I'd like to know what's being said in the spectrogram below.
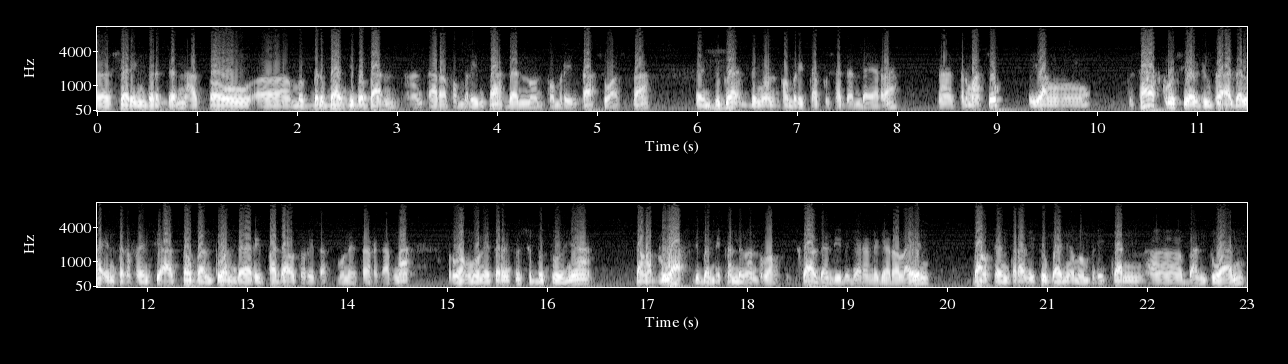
uh, sharing burden atau uh, berbagi beban antara pemerintah dan non pemerintah swasta dan juga dengan pemerintah pusat dan daerah. Nah termasuk yang sangat krusial juga adalah intervensi atau bantuan daripada otoritas moneter karena ruang moneter itu sebetulnya sangat luas dibandingkan dengan ruang fiskal dan di negara-negara lain bank sentral itu banyak memberikan uh, bantuan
